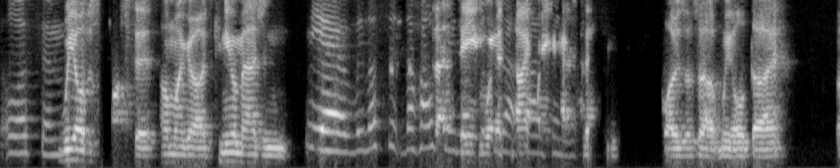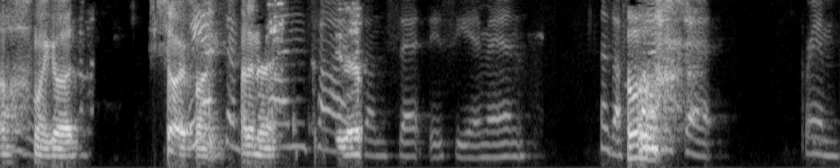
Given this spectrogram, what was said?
awesome. we all just lost it. Oh my god. Can you imagine? Yeah, we lost it. The whole that scene lost it where for about five Nightwing accidentally blows us up and we all die. Oh my god so We funny I don't know fun Yeah. times on set this year, man. That was a Oh. fun set. Grim.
